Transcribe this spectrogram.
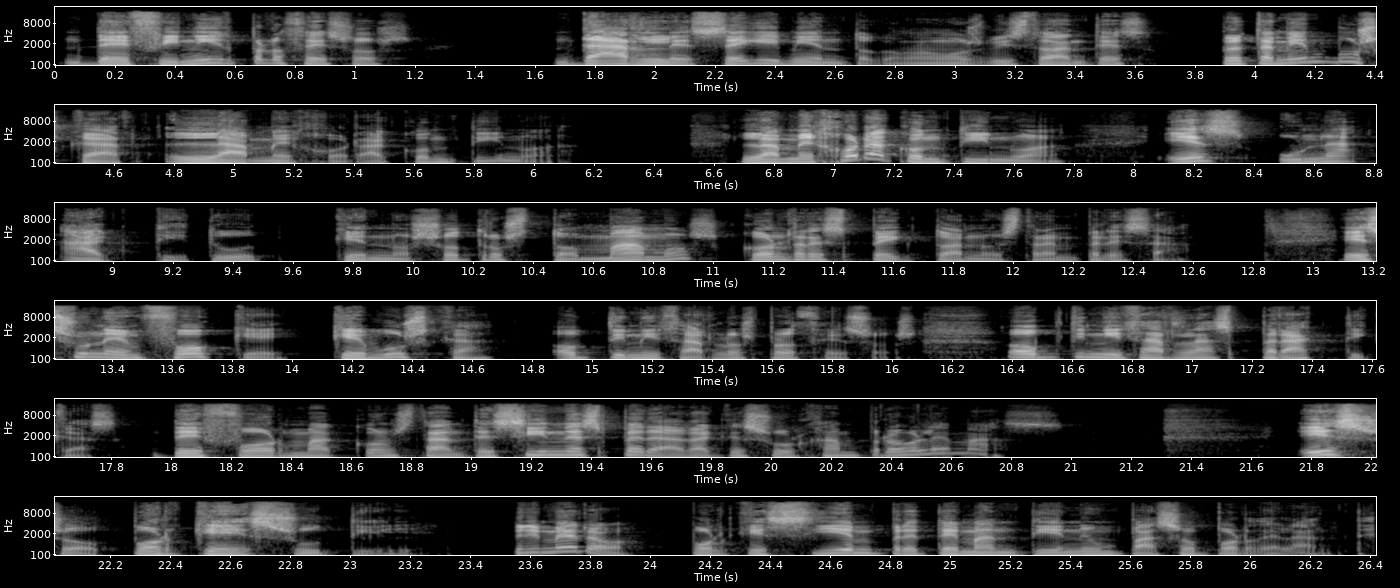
definir procesos, darle seguimiento, como hemos visto antes, pero también buscar la mejora continua. La mejora continua es una actitud que nosotros tomamos con respecto a nuestra empresa. Es un enfoque que busca optimizar los procesos, optimizar las prácticas de forma constante, sin esperar a que surjan problemas. Eso, ¿por qué es útil? Primero, porque siempre te mantiene un paso por delante.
